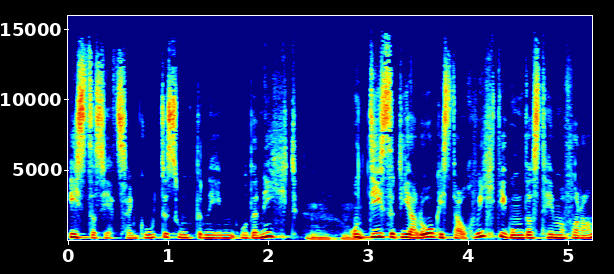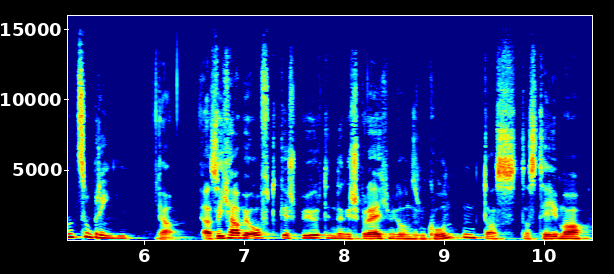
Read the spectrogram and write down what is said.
ist das jetzt ein gutes Unternehmen oder nicht. Mhm. Und dieser Dialog ist auch wichtig, um das Thema voranzubringen. Ja, also ich habe oft gespürt in den Gesprächen mit unseren Kunden, dass das Thema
